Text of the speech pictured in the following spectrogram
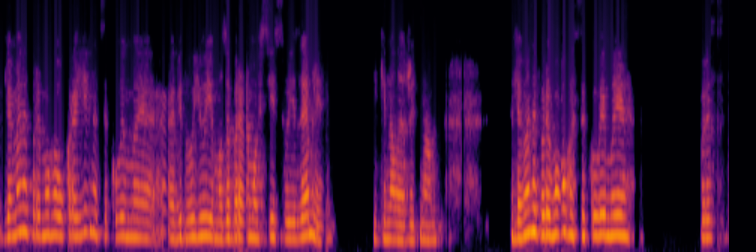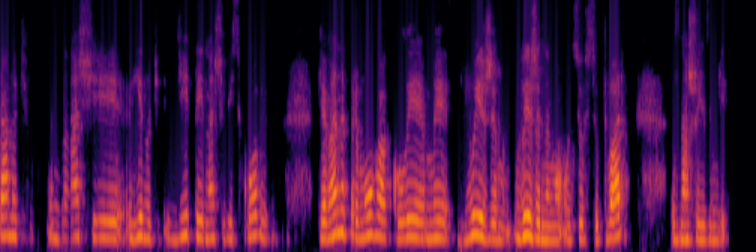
Для мене перемога України це коли ми е, відвоюємо, заберемо всі свої землі, які належать нам. Для мене перемога це коли ми перестануть наші гинуть діти, наші військові. Для мене перемога, коли ми вижимо, виженемо оцю всю тварь з нашої землі.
